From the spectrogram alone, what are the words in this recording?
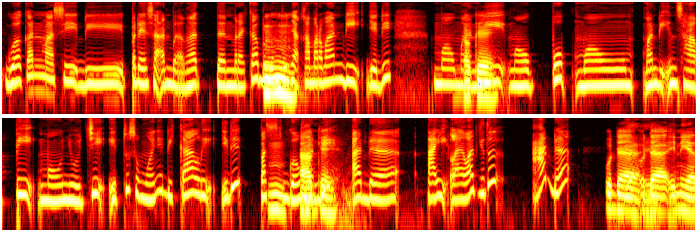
gua kan masih di pedesaan banget dan mereka belum Mm. punya kamar mandi jadi mau mandi mau pup mau mandiin sapi mau nyuci itu semuanya di kali jadi pas Hmm, gua oke. mandi ada tai lewat gitu ada Udah Iya, udah iya. ini ya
